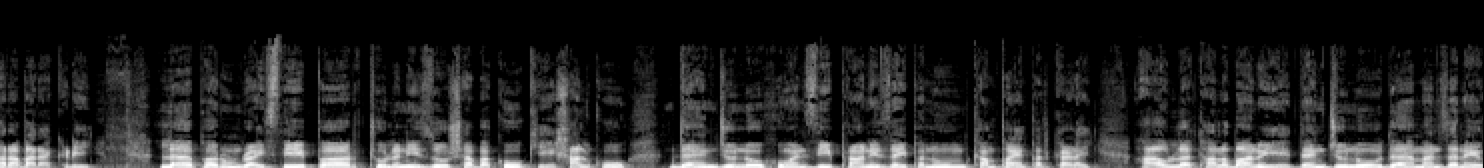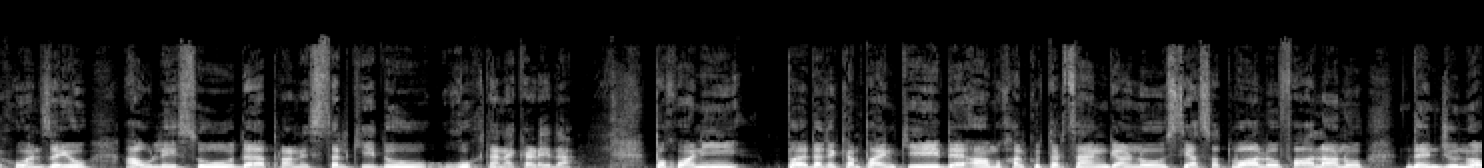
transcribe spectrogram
برابر کړي ل پرون راځي پر ټولنیزو شبکو کې خلکو د انجونو خوندزي پرانیزي په نوم کمپاین پر کړی او له طالبانو یې د انجونو د منځنۍ خوندزي او لیسو د پرانیستل کېدو غوښتنه کړې ده په خواني په دغه کمپاین کې د عام خلکو ترڅنګ غنو سیاستوالو فعالانو د انجونو او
